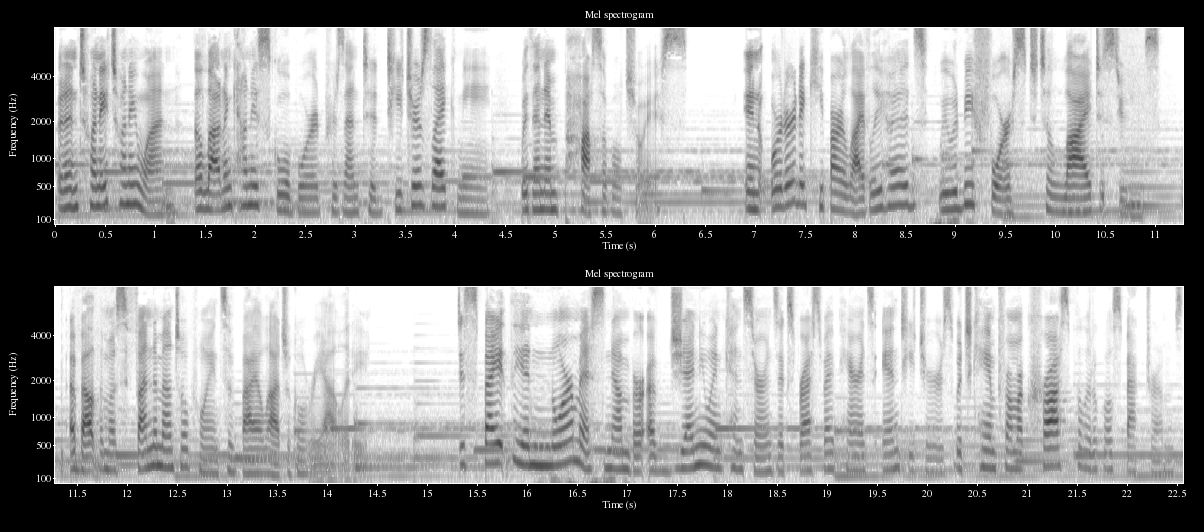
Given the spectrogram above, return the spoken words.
But in 2021, the Loudoun County School Board presented teachers like me with an impossible choice. In order to keep our livelihoods, we would be forced to lie to students about the most fundamental points of biological reality. Despite the enormous number of genuine concerns expressed by parents and teachers, which came from across political spectrums,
